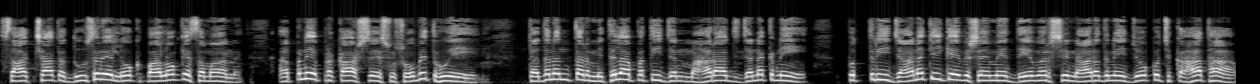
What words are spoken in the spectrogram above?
साक्षात दूसरे लोकपालों के समान अपने प्रकाश से सुशोभित हुए। तदनंतर मिथिलापति जन महाराज जनक ने पुत्री जानकी के विषय में देवर्षि नारद ने जो कुछ कहा था,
